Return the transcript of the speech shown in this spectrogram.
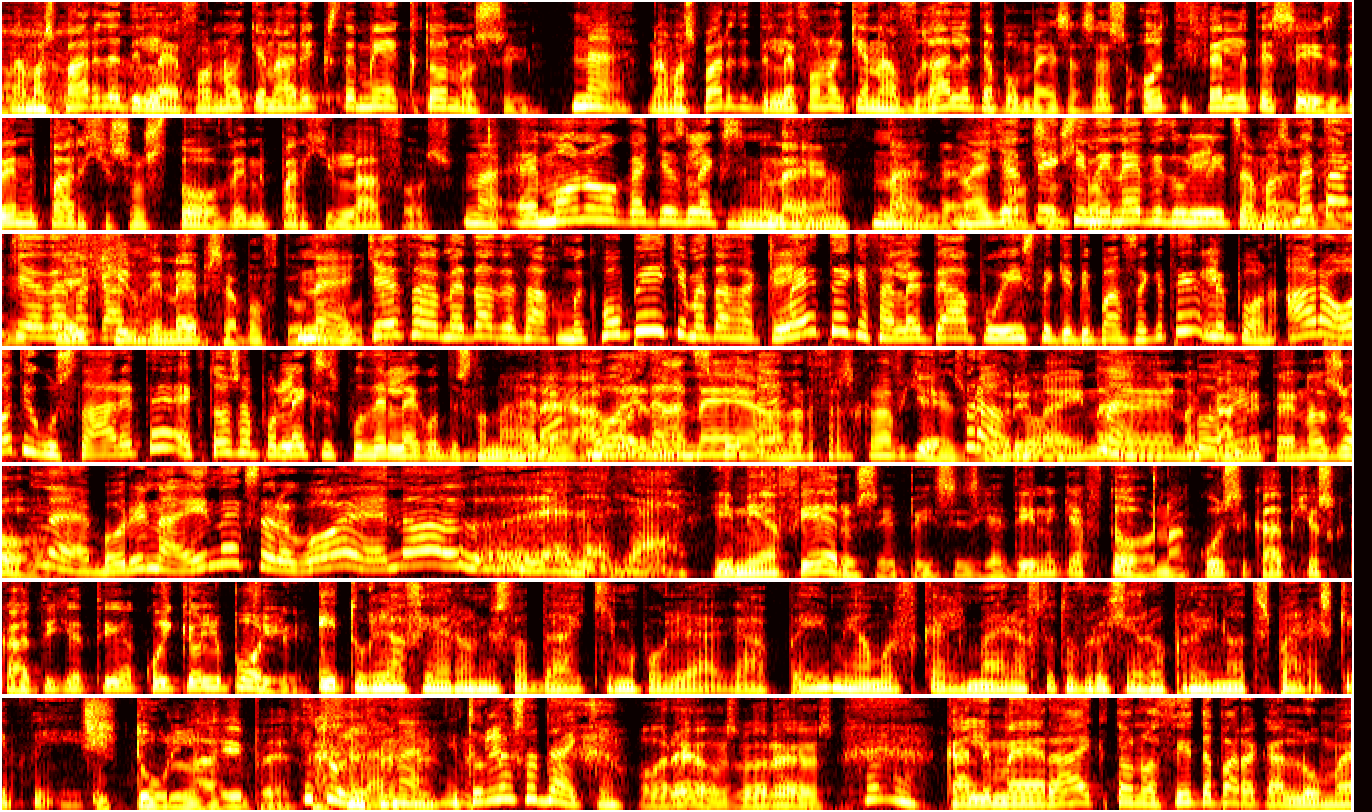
Να μας πάρετε τηλέφωνο και να ρίξετε μια εκτόνωση. Ναι. Να μας πάρετε τηλέφωνο και να βγάλετε από μέσα σας ό,τι θέλετε εσείς. Δεν υπάρχει σωστό, δεν υπάρχει λάθος. Ναι, ε, μόνο κακές λέξεις μην Ναι, πούμε. ναι, ναι, αυτό, γιατί σωστά. κινδυνεύει η δουλίτσα μας Ναι, μετά ναι, ναι. και δεν θα έχει κάνουμε. κινδυνεύσει από αυτό. Ναι, το- και θα, μετά δεν θα έχουμε εκπομπή και μετά θα κλαίτε και θα λέτε Α, που είστε και τι πάστε και τι. Λοιπόν, άρα ό,τι γουστάρετε, εκτός από λέξεις που δεν λέγονται στον αέρα. Ναι, αν μπορεί να τις είναι πείτε. ανάρθρα κραυγές. Μπράβο. Μπορεί να είναι Ναι, να μπορεί- κάνετε ένα ζώο. Ναι, μπορεί να είναι, ξέρω εγώ, ένα. Ή μια αφιέρωση επίσης, γιατί είναι και αυτό. Να ακούσει κάποιος κάτι γιατί ακούει και όλη η πόλη. Η Τούλα αφιερώνει στον τάκι με πολύ αγάπη. Μια όμορφη καλημέρα αυτό το βροχερό πρωινό της Παρασκευής. Η Τούλα, είπε. Η Τούλα, ναι. Η Τούλα στον τάκι. Ωραίος, ωραίος. Καλημέρα, εκτονωθείτε παρακαλούμε.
